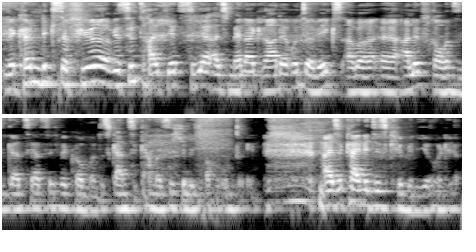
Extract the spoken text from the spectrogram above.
wir können nichts dafür. Wir sind halt jetzt hier als Männer gerade unterwegs, aber äh, alle Frauen sind ganz herzlich willkommen und das Ganze kann man sicherlich auch umdrehen. Also keine Diskriminierung hier.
